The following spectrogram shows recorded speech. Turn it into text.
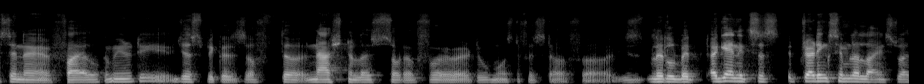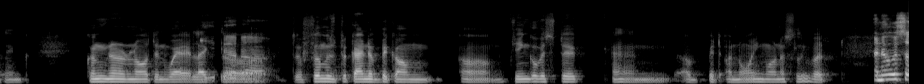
cinephile community just because of the nationalist sort of uh, to most of his stuff uh, he's a little bit again it's just treading similar lines to i think Kangana in where like Yeah. the, the film has kind of become um jingoistic and a bit annoying honestly but And I also,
